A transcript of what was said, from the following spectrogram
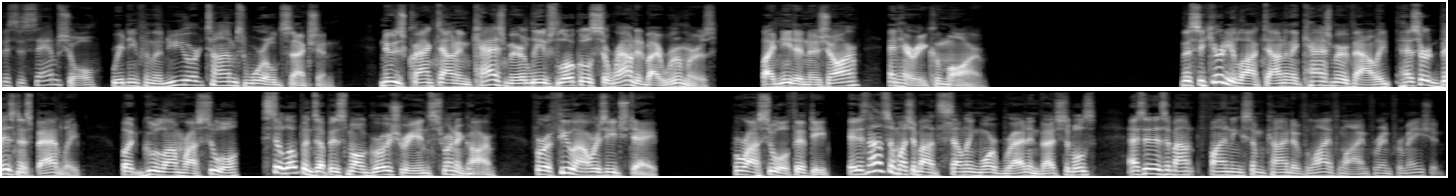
This is Sam Scholl reading from the New York Times World section. News crackdown in Kashmir leaves locals surrounded by rumors. By Nida Najar and Hari Kumar. The security lockdown in the Kashmir Valley has hurt business badly, but Ghulam Rasool still opens up his small grocery in Srinagar for a few hours each day. For Rasool, 50, it is not so much about selling more bread and vegetables as it is about finding some kind of lifeline for information.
